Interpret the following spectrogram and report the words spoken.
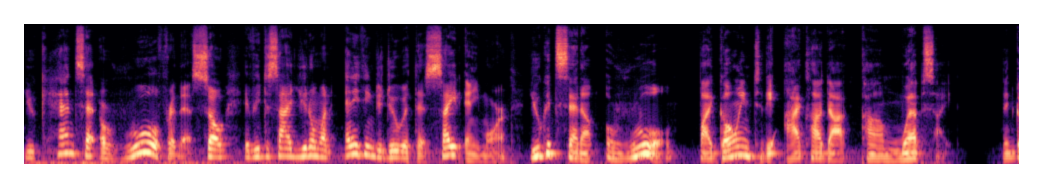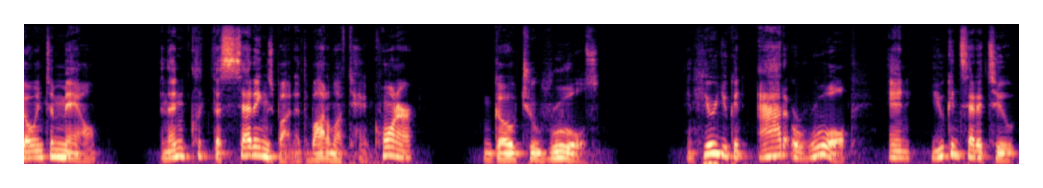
you can set a rule for this. So if you decide you don't want anything to do with this site anymore, you could set up a rule by going to the iCloud.com website. Then go into Mail and then click the Settings button at the bottom left hand corner and go to Rules. And here you can add a rule and you can set it to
